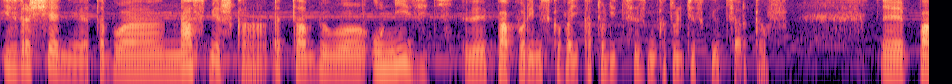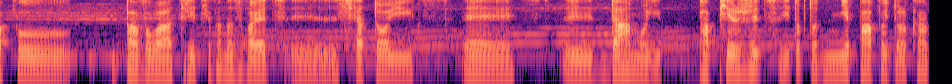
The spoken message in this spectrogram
извращение, это была насмешка, это было унизить Папу Римского и католицизм, католическую церковь. папу Павла III называют святой дамой, papieżycej, to, to nie papой, tylko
